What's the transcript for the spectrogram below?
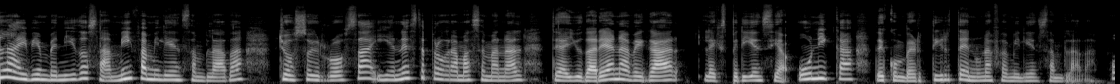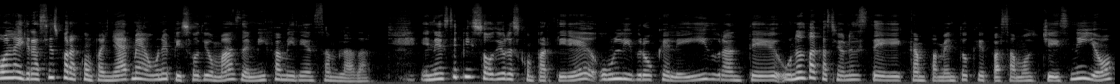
Hola y bienvenidos a Mi Familia Ensamblada. Yo soy Rosa y en este programa semanal te ayudaré a navegar la experiencia única de convertirte en una familia ensamblada. Hola y gracias por acompañarme a un episodio más de Mi familia ensamblada. En este episodio les compartiré un libro que leí durante unas vacaciones de campamento que pasamos Jason y yo.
